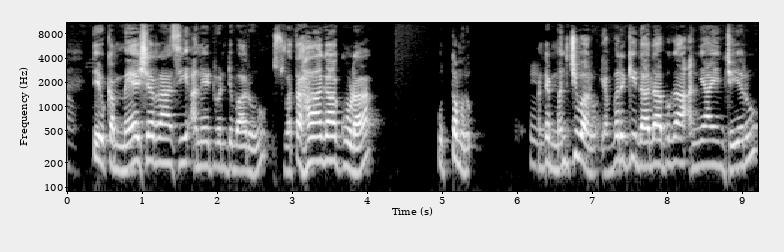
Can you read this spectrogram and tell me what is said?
అయితే ఒక మేషరాశి అనేటువంటి వారు స్వతహాగా కూడా ఉత్తములు. అంటే మంచివారు. ఎవరికి దాదాపుగా అన్యాయం చేయరు.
